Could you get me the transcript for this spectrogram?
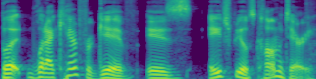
But what I can't forgive is HBO's commentary.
